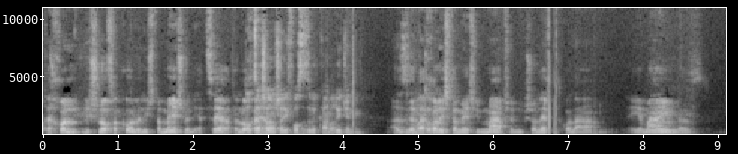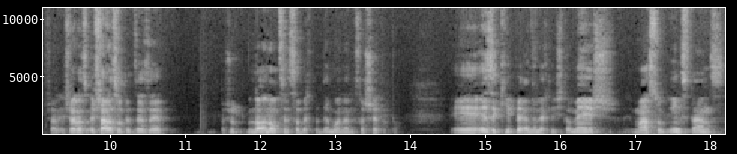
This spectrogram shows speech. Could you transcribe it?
אתה יכול לשלוף הכל ולהשתמש ולייצר, אתה לא חייב... אתה רוצה עכשיו לפרוס את זה בכמה ריג'נים. אז אתה יכול להשתמש עם map ששולף את כל ה-AMI, אז אפשר לעשות את זה, זה פשוט לא, לא רוצה לסבך את הדמו, אלא לפשט אותו. איזה key pair אני הולך להשתמש, מה הסוג instance,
